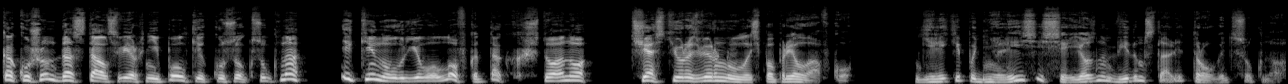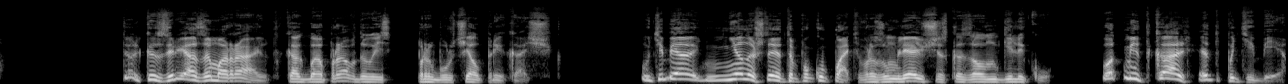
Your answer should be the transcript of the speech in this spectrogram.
как уж он достал с верхней полки кусок сукна и кинул его ловко так, что оно частью развернулось по прилавку. Гелики поднялись и с серьезным видом стали трогать сукно. — Только зря заморают, как бы оправдываясь, пробурчал приказчик. — У тебя не на что это покупать, — вразумляюще сказал он Гелику. Вот меткаль — это по тебе.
